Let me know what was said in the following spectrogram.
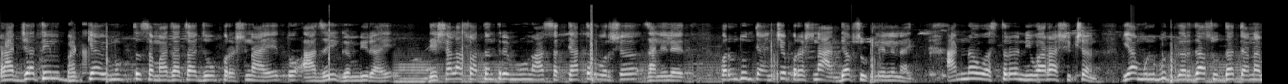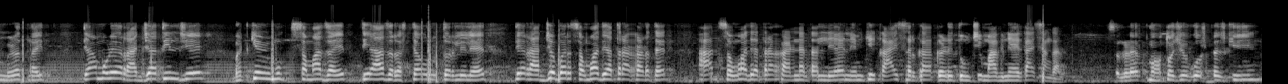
राज्यातील भटक्या विमुक्त समाजाचा जो प्रश्न आहे तो आजही गंभीर आहे. देशाला स्वातंत्र्य मिळून आज सत्याहत्तर वर्ष झालेले आहेत. परंतु त्यांचे प्रश्न अद्याप सुटलेले नाहीत. अन्न वस्त्र निवारा शिक्षण या मूलभूत गरजा सुद्धा त्यांना मिळत नाहीत. त्यामुळे राज्यातील जे भटके विमुक्त समाज आहेत ते आज रस्त्यावर उतरलेले आहेत. ते राज्यभर संवाद यात्रा काढत आहेत. आज संवाद यात्रा काढण्यात आली आहे. नेमकी काय सरकारकडे तुमची मागणी आहे काय सांगाल? सगळ्यात महत्वाची गोष्ट आहे की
